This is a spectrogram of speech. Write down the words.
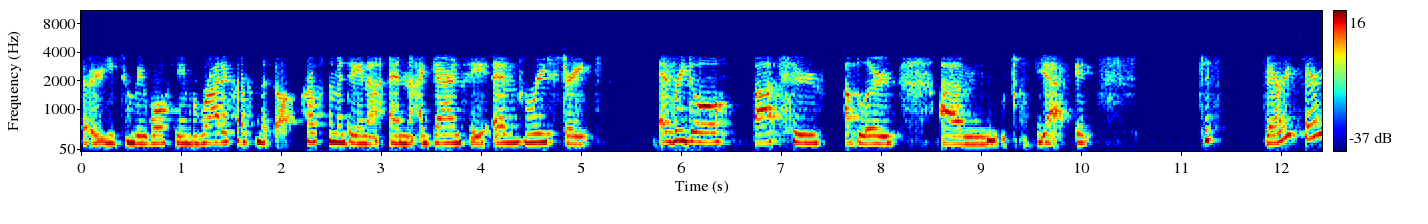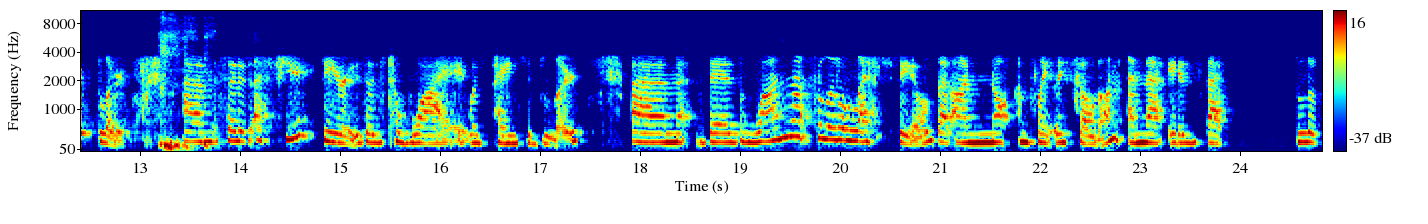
So you can be walking right across the, across the Medina, and I guarantee every street, every door, bar two, are blue. Um, yeah, it's just very, very blue. Um, so there's a few theories as to why it was painted blue. Um, there's one that's a little left field that I'm not completely sold on, and that is that blue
